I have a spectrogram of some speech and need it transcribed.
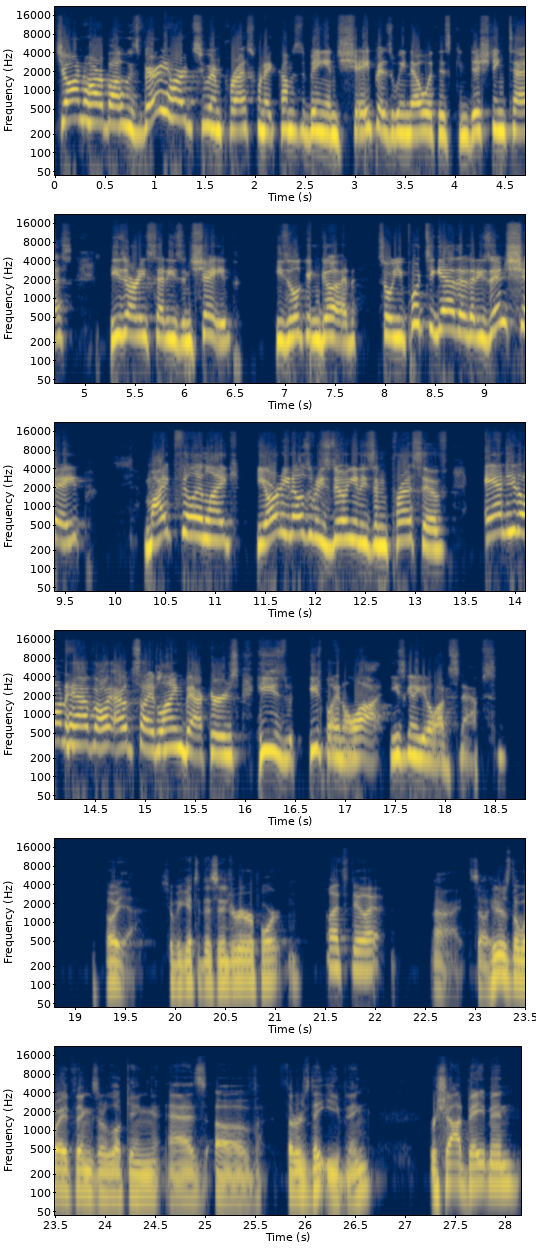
John Harbaugh, who's very hard to impress when it comes to being in shape, as we know with his conditioning test, he's already said he's in shape. He's looking good. So when you put together that he's in shape, Mike feeling like he already knows what he's doing and he's impressive, and you don't have outside linebackers, he's he's playing a lot. He's going to get a lot of snaps. oh yeah. Should we get to this injury report? Let's do it. All right. So here's the way things are looking as of Thursday evening. Rashad Bateman,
